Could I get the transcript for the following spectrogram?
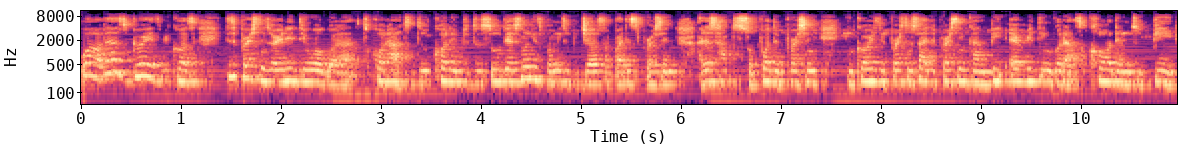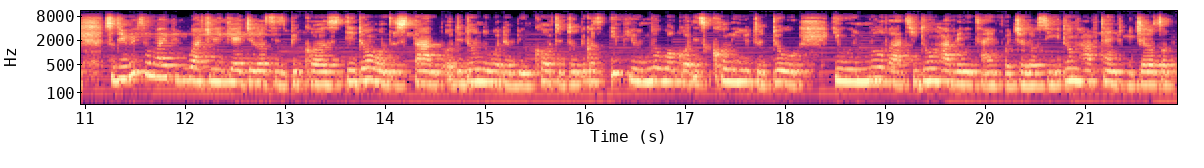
Wow, that's great because this person is already doing what God has called her to do, called him to do. So there's no need for me to be jealous about this person. I just have to support the person, encourage the person so that the person can be everything God has called them to be. So the reason why people actually get jealous is because they don't understand or they don't know what they've been called to do. Because if you know what God is calling you to do, you will know that you don't have any time for jealousy. You don't have time to be jealous of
